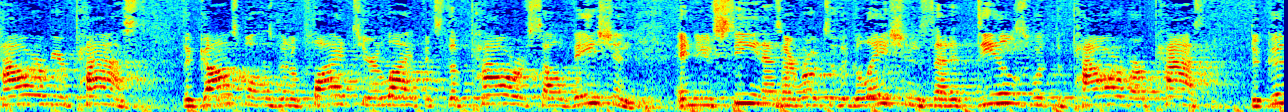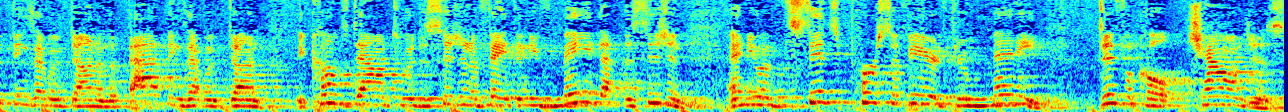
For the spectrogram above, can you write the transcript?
power of your past. The gospel has been applied to your life. It's the power of salvation. And you've seen, as I wrote to the Galatians, that it deals with the power of our past the good things that we've done and the bad things that we've done, it comes down to a decision of faith. And you've made that decision, and you have since persevered through many difficult challenges.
